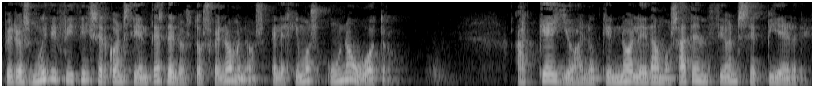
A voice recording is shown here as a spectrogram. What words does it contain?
pero es muy difícil ser conscientes de los dos fenómenos, elegimos uno u otro. Aquello a lo que no le damos atención se pierde.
